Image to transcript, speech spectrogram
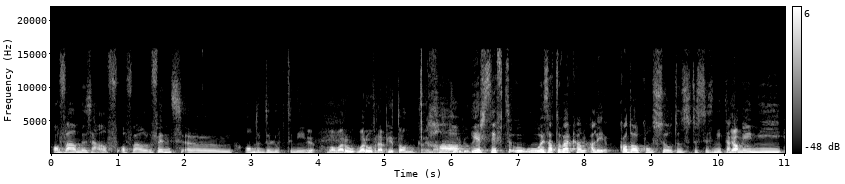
ofwel mezelf ofwel vind um, onder de loep te nemen. Ja, maar waar, waarover heb je het dan? Kan je een aantal ja, voorbeelden Eerst heeft, hoe, hoe, is dat te werken? Allee, ik had al consultants, dus het is niet dat ik mij niet...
